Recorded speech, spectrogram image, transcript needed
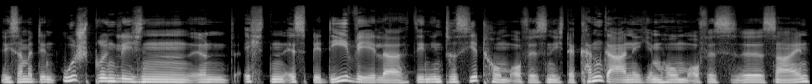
Ich sage mal, den ursprünglichen und echten SPD-Wähler, den interessiert Homeoffice nicht. Der kann gar nicht im Homeoffice äh, sein.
